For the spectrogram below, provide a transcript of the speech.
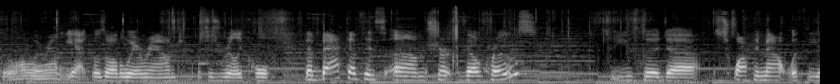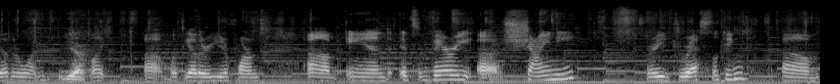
Go all the way around? Yeah, it goes all the way around, which is really cool. The back of his um, shirt velcros, so you could uh, swap him out with the other one, Yeah. like uh, with the other uniforms. Um, and it's very uh, shiny, very dress-looking um,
